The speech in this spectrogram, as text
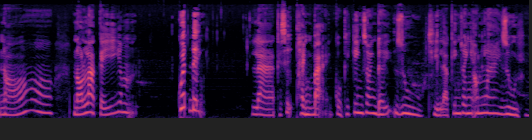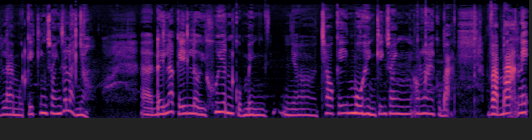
nó nó là cái um, quyết định là cái sự thành bại của cái kinh doanh đấy dù chỉ là kinh doanh online dù là một cái kinh doanh rất là nhỏ à, đấy là cái lời khuyên của mình cho cái mô hình kinh doanh online của bạn và bạn ấy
